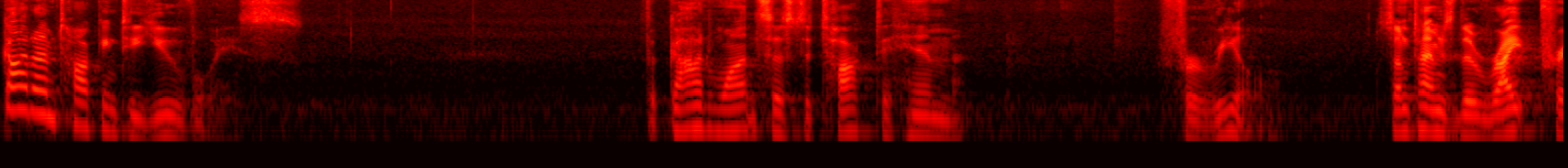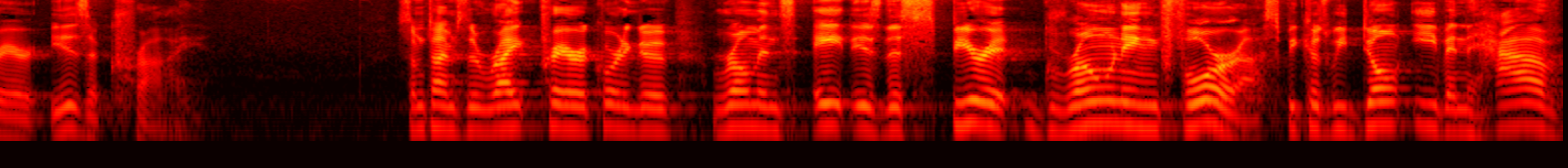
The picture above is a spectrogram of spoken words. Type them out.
God, I'm talking to you voice. But God wants us to talk to Him for real. Sometimes the right prayer is a cry. Sometimes the right prayer, according to Romans 8, is the Spirit groaning for us because we don't even have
